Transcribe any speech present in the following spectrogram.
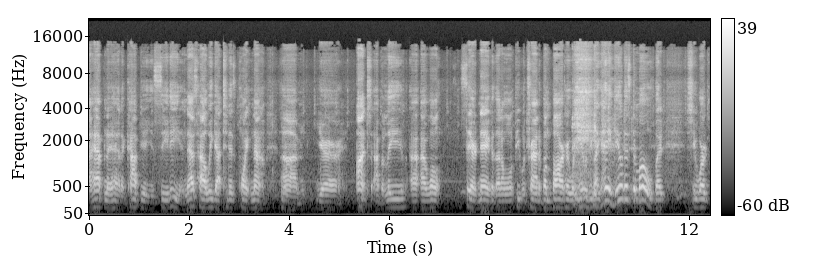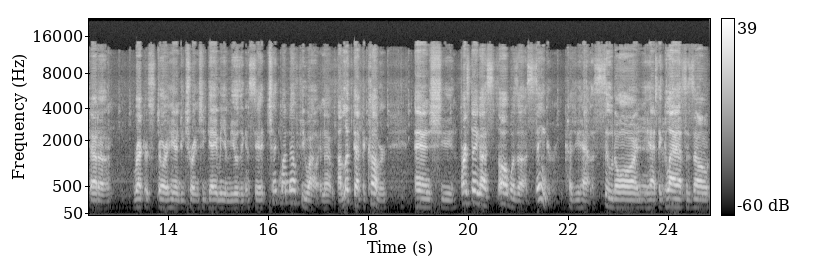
I happen to have a copy of your CD, and that's how we got to this point now. Um, your aunt, I believe, I, I won't say her name because I don't want people trying to bombard her with music like, hey, give this to Moe. But she worked at a record store here in Detroit, and she gave me your music and said, check my nephew out. And I, I looked at the cover, and she first thing I saw was a singer because you had a suit on, you had the glasses on.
